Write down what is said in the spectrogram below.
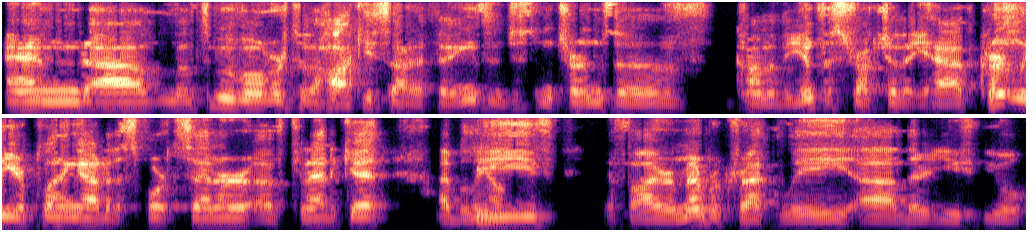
And uh, let's move over to the hockey side of things, and just in terms of kind of the infrastructure that you have. Currently, you're playing out of the Sports Center of Connecticut, I believe. If I remember correctly, uh, there you,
